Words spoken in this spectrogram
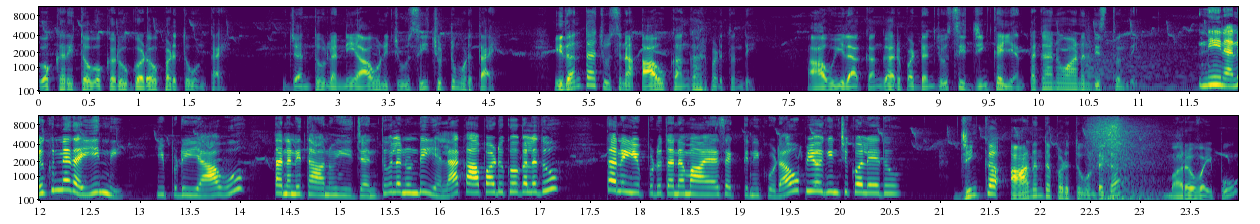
ఒకరితో ఒకరు గొడవ పడుతూ ఉంటాయి. జంతువులన్నీ ఆవుని చూసి చుట్టుముడతాయి. ఇదంతా చూసిన ఆవు కంగారు పడుతుంది. ఆవు ఇలా కంగారు పడ్డం చూసి జింక ఎంతగానో ఆనందిస్తుంది. నేననుకున్నది అయ్యింది. ఇప్పుడు ఈ ఆవు తనని తాను ఈ జంతువుల నుండి ఎలా కాపాడుకోగలదు? తను ఇప్పుడు తన మాయాశక్తిని కూడా ఉపయోగించుకోలేదు. జింక ఆనందపడుతూ ఉండగా మరోవైపు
